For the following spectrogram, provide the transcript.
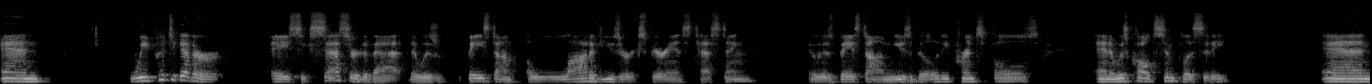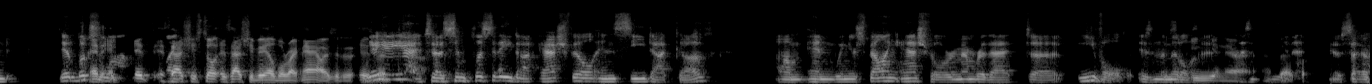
And we put together a successor to that that was based on a lot of user experience testing. It was based on usability principles, and it was called Simplicity and it looks and a lot. It, it's like, actually still it's actually available right now. Is it? Is yeah, yeah, yeah. It's uh, simplicity.asheville.nc.gov. Um, and when you're spelling Asheville, remember that uh, evil is in the middle of it. There. Exactly. So,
